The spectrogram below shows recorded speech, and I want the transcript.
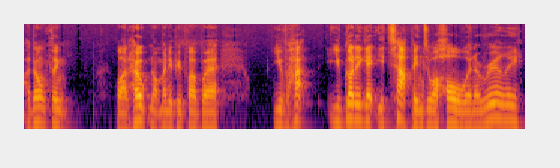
I don't think. Well, I'd hope not many people have. Where you've had, you've got to get your tap into a hole in a really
